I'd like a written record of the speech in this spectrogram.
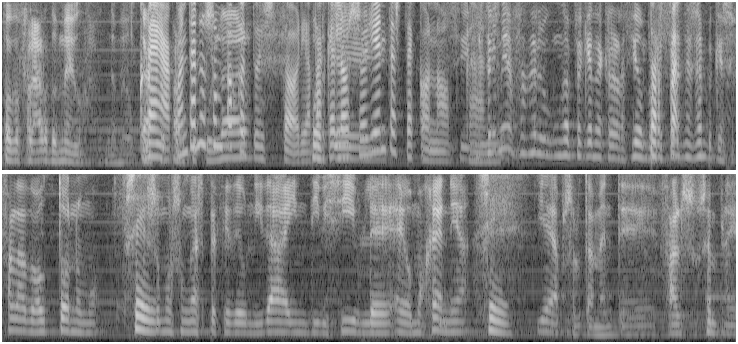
podo falar do meu, do meu caso Venga, contanos un pouco tu historia, porque, porque los oyentes te conozcan. Sí, Estou a facer unha pequena aclaración, porque Perfect. parece sempre que se fala do autónomo, sí. que somos unha especie de unidade indivisible e homogénea, sí. e é absolutamente falso. Sempre,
